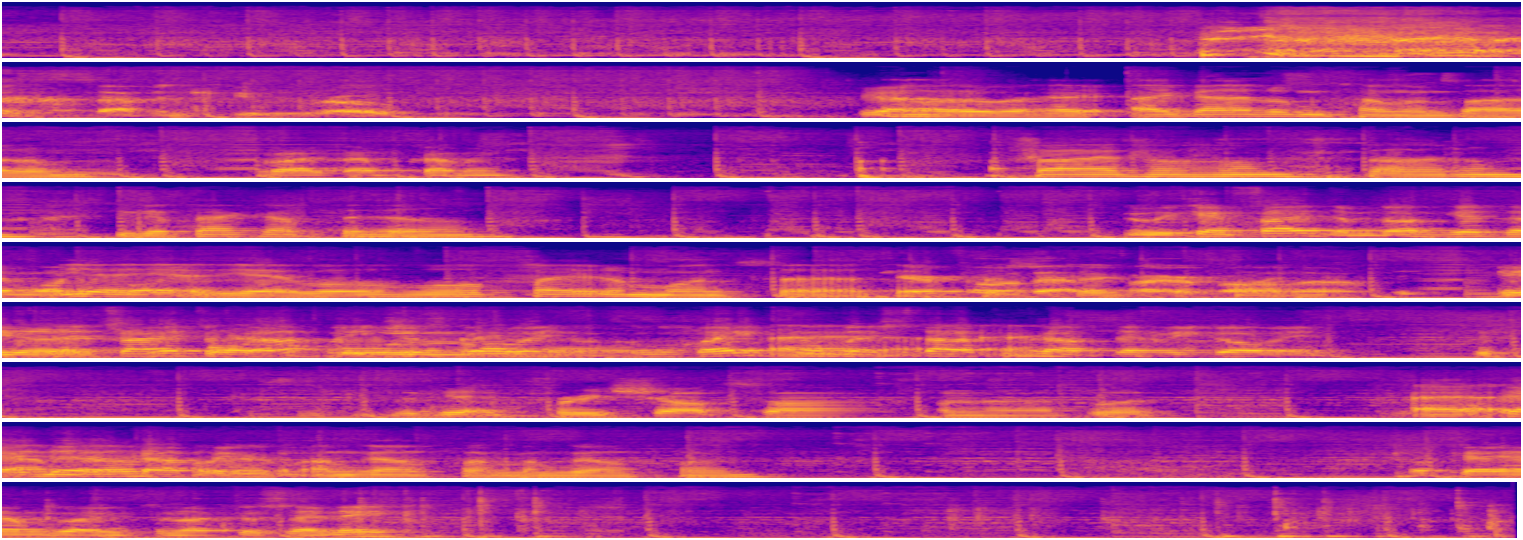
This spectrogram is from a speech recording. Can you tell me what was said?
Seven shoot rope. Yeah, Oh, I, I got them coming bottom. right, I'm coming. Five of them, bottom. You get back up the hill. We can fight them, don't get them one Yeah, point. yeah, yeah. We'll we'll fight them once. Uh, Careful with that fireball though. If Yeah, they try to it's cup, we just go in. Wait till they start to I- cup, then we go in. They're getting free shots on, on uh, blood. I, Okay, I'm they're going for cupping. him. I'm going for him. I'm going for him. Okay, I'm going to Nakazeni.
